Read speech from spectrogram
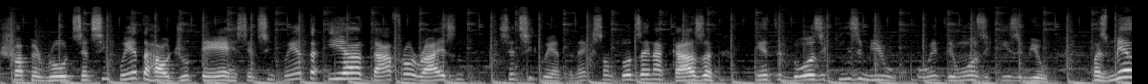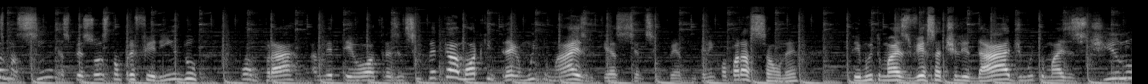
Shopper Road 150, a Hauju TR 150 e a Dafra Horizon 150, né? Que são todos aí na casa entre 12 e 15 mil, ou entre 11 e 15 mil. Mas mesmo assim, as pessoas estão preferindo comprar a Meteor 350, que é uma moto que entrega muito mais do que essa 150, não tem nem comparação, né? Tem muito mais versatilidade, muito mais estilo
